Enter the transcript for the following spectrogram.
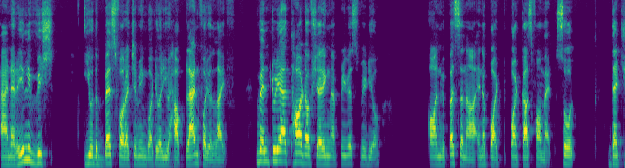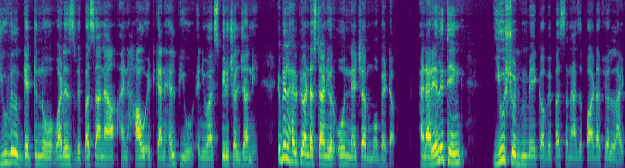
and I really wish you the best for achieving whatever you have planned for your life. Well, today I thought of sharing my previous video on Vipassana in a pod- podcast format so that you will get to know what is Vipassana and how it can help you in your spiritual journey It will help you understand your own nature more better. And I really think you should make a Vipassana as a part of your life.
